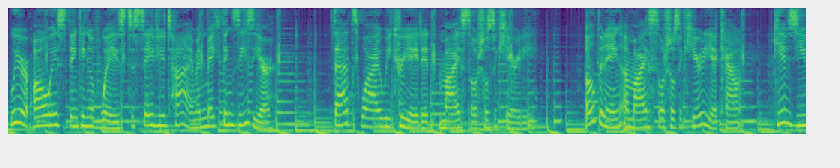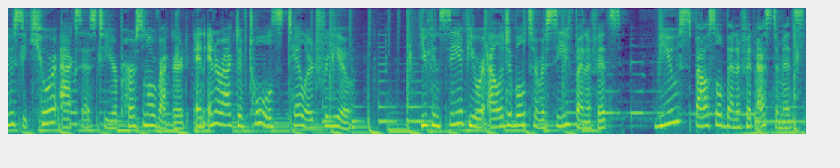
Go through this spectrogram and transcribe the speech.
we are always thinking of ways to save you time and make things easier. That's why we created My Social Security. Opening a My Social Security account gives you secure access to your personal record and interactive tools tailored for you. You can see if you are eligible to receive benefits, view spousal benefit estimates,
